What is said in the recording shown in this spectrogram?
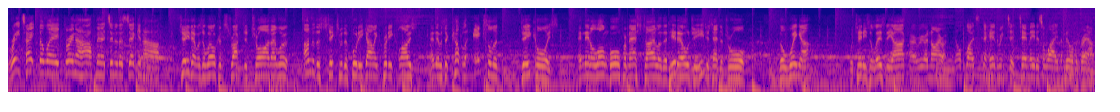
retake the lead three and a half minutes into the second half. Gee, that was a well constructed try. They were under the sticks with the footy going pretty close, and there was a couple of excellent decoys. And then a long ball from Ash Taylor that hit LG. He just had to draw the winger Watene Zelezniak. Rio Naira offloads to Hetherington, 10 metres away in the middle of the ground.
